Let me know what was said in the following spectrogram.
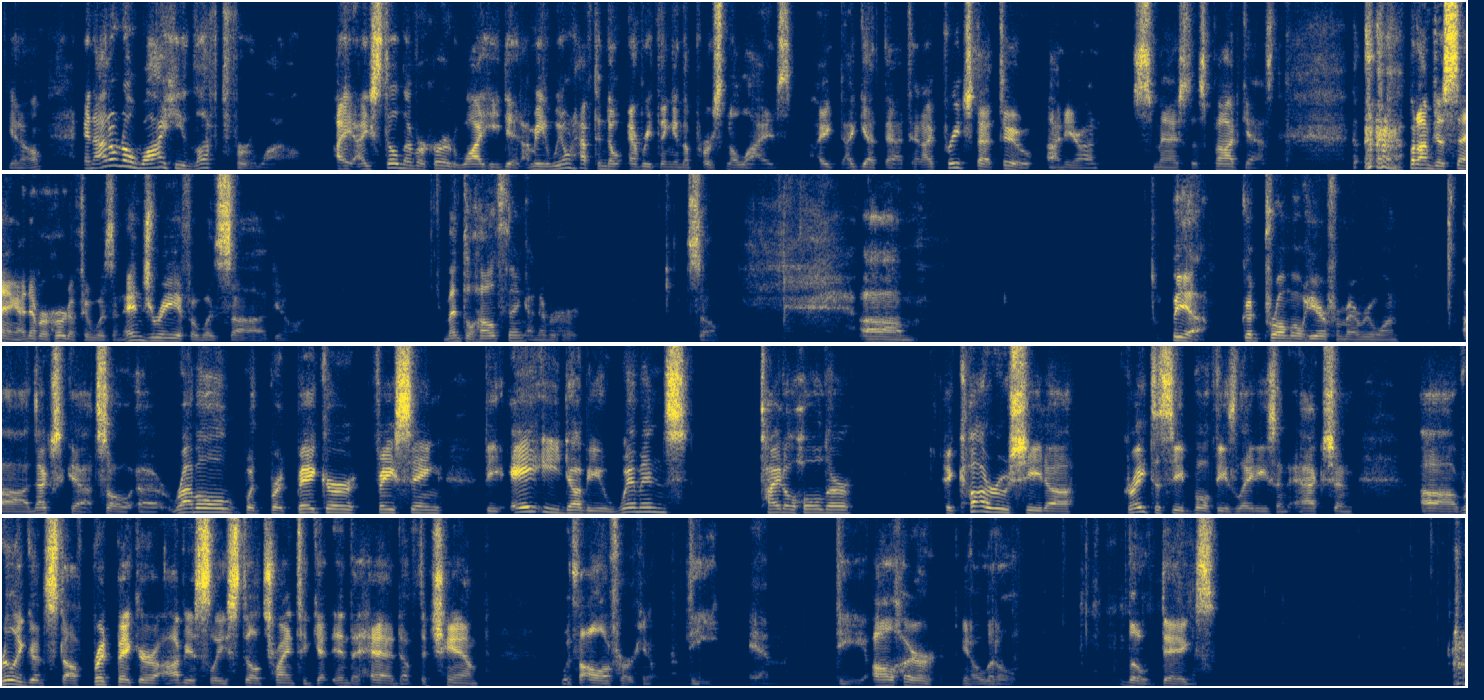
you know. And I don't know why he left for a while. I, I still never heard why he did. I mean, we don't have to know everything in the personal lives. I, I get that. And I preach that too on here on Smash This podcast. but I'm just saying, I never heard if it was an injury, if it was, uh, you know, mental health thing I never heard. So, um, but yeah, good promo here from everyone. Uh, next, yeah, so uh, Rebel with Britt Baker facing the AEW Women's title holder Hikaru Shida. Great to see both these ladies in action. Uh, really good stuff. Britt Baker obviously still trying to get in the head of the champ with all of her, you know, D M D, all her, you know, little little digs.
